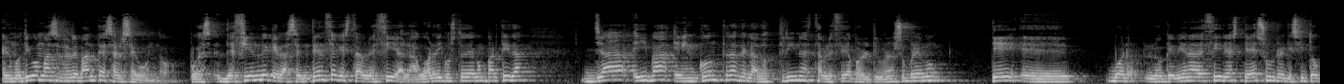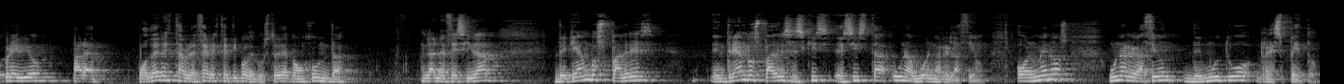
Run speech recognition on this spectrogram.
el motivo más relevante es el segundo, pues defiende que la sentencia que establecía la guardia y custodia compartida ya iba en contra de la doctrina establecida por el Tribunal Supremo que, eh, bueno, lo que viene a decir es que es un requisito previo para poder establecer este tipo de custodia conjunta, la necesidad de que ambos padres, entre ambos padres exista una buena relación, o al menos una relación de mutuo respeto.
